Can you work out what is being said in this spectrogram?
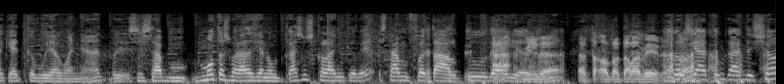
aquest que avui ha guanyat. Se sap, moltes vegades hi ha hagut casos que l'any que ve estan fatal, tu Ah, deies. mira, no? el de Talavera. que els no? hi ha tocat això,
